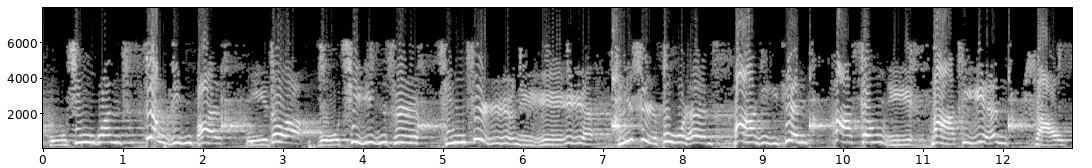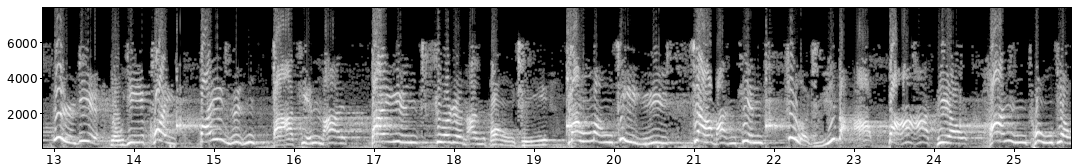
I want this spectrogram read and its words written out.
虎星官降临凡。你的母亲是秦氏女，秦氏夫人把你见，她生你那天少日夜有一块白云把天满，白云遮日南风起，蒙蒙细雨下满天，这雨打芭蕉寒虫叫，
